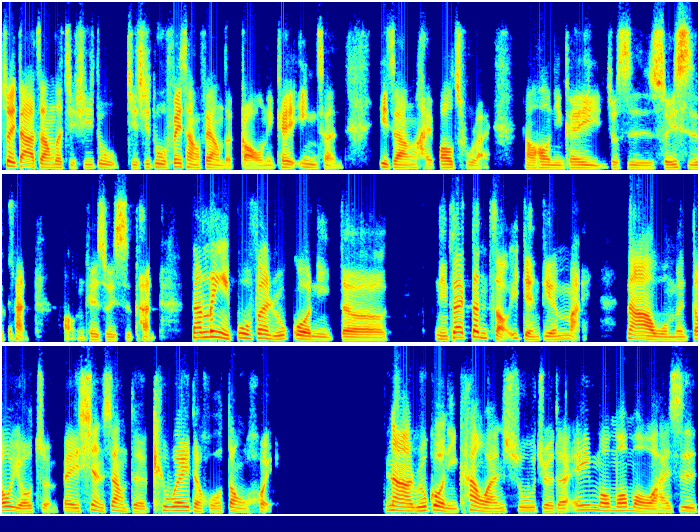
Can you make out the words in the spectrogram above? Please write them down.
最大张的解析度，解析度非常非常的高，你可以印成一张海报出来，然后你可以就是随时看。好，你可以随时看。那另一部分，如果你的你在更早一点点买，那我们都有准备线上的 QA 的活动会。那如果你看完书觉得，诶，某某某，我还是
